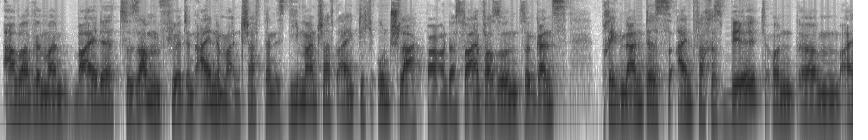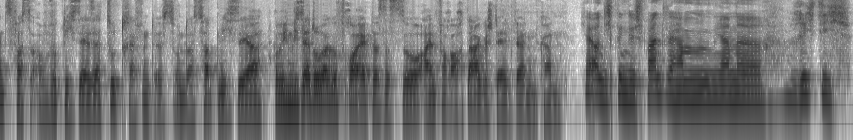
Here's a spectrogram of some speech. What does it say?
Aber wenn man beide zusammenführt in eine Mannschaft, dann ist die Mannschaft eigentlich unschlagbar. Und das war einfach so ein, so ein ganz prägnantes, einfaches Bild und ähm, eins, was auch wirklich sehr, sehr zutreffend ist. Und das hat mich sehr, habe ich mich sehr darüber gefreut, dass das so einfach auch dargestellt werden kann. Ja, und ich bin gespannt. Wir haben ja eine richtig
